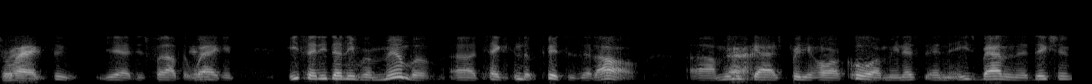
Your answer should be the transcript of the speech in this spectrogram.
interesting too. Yeah, just fell out the Yeah. wagon. He said he doesn't even remember uh, taking the pictures at all. Uh, I mean, Right. this guy's pretty hardcore. I mean, that's and he's battling addiction,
